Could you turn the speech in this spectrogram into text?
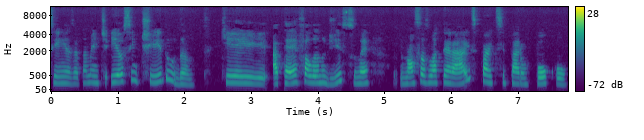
Sim, exatamente. E eu senti, Duda, que até falando disso, né, nossas laterais participaram pouco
